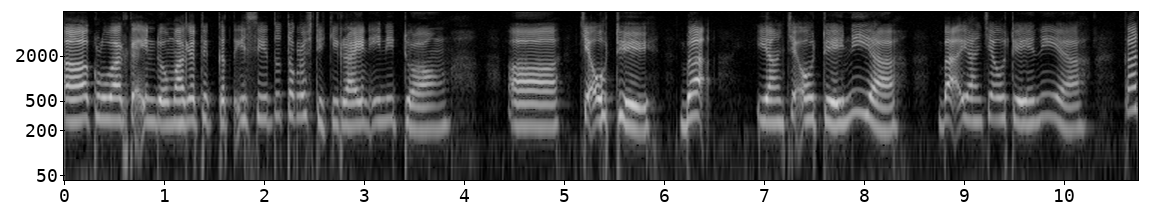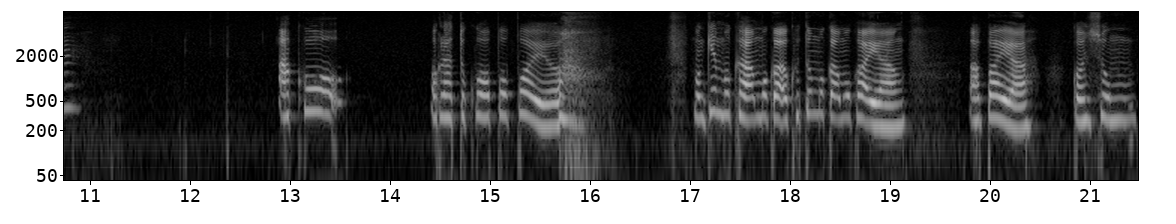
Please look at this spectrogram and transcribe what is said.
uh, keluar ke Indomaret deket isi itu terus dikirain ini dong uh, eh, COD mbak yang COD ini ya mbak yang COD ini ya kan aku ora tuku apa-apa ya. Mungkin muka muka aku tuh muka muka yang apa ya konsum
